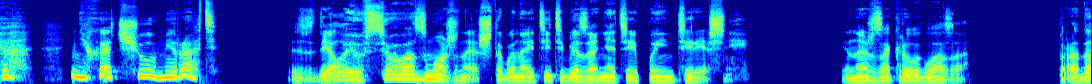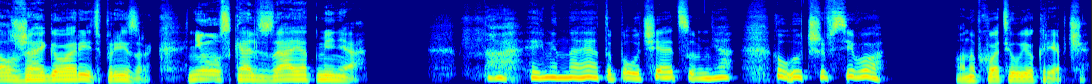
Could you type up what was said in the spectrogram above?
«Я не хочу умирать». «Сделаю все возможное, чтобы найти тебе занятие поинтересней». Инеш закрыла глаза. «Продолжай говорить, призрак, не ускользай от меня». «Но именно это получается у меня лучше всего». Он обхватил ее крепче.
